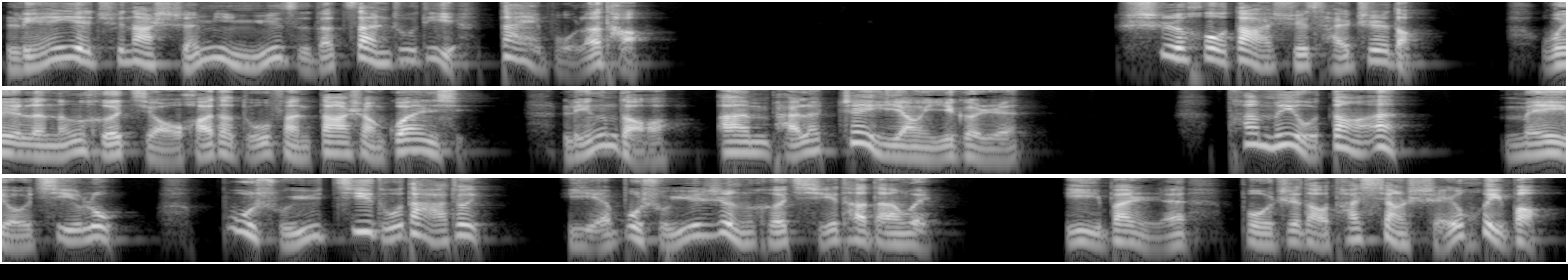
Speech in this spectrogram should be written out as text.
连夜去那神秘女子的暂住地逮捕了他。事后，大徐才知道，为了能和狡猾的毒贩搭上关系，领导。安排了这样一个人，他没有档案，没有记录，不属于缉毒大队，也不属于任何其他单位，一般人不知道他向谁汇报，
